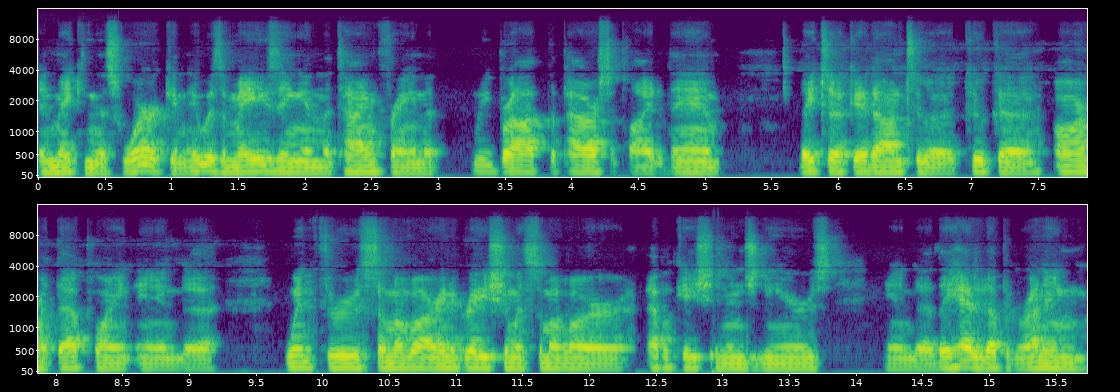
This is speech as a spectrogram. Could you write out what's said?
and making this work." And it was amazing in the time frame that we brought the power supply to them they took it onto a KUKA arm at that point and uh, went through some of our integration with some of our application engineers, and uh, they had it up and running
